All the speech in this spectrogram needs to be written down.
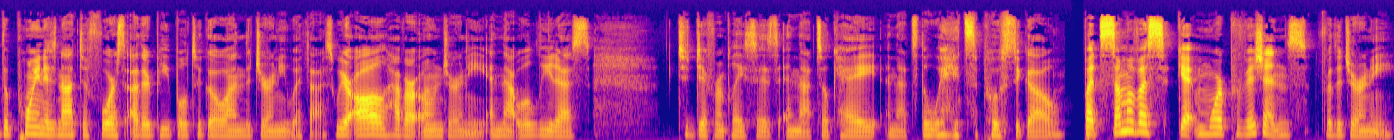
The point is not to force other people to go on the journey with us. We all have our own journey, and that will lead us to different places, and that's okay. And that's the way it's supposed to go. But some of us get more provisions for the journey.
